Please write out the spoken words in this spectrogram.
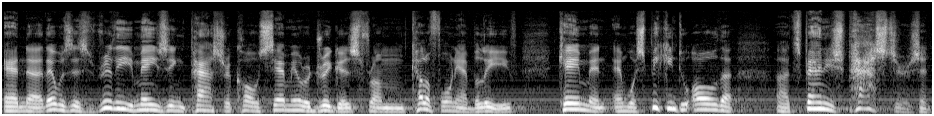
and uh, there was this really amazing pastor called Samuel Rodriguez from California, I believe, came in and was speaking to all the uh, Spanish pastors, and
